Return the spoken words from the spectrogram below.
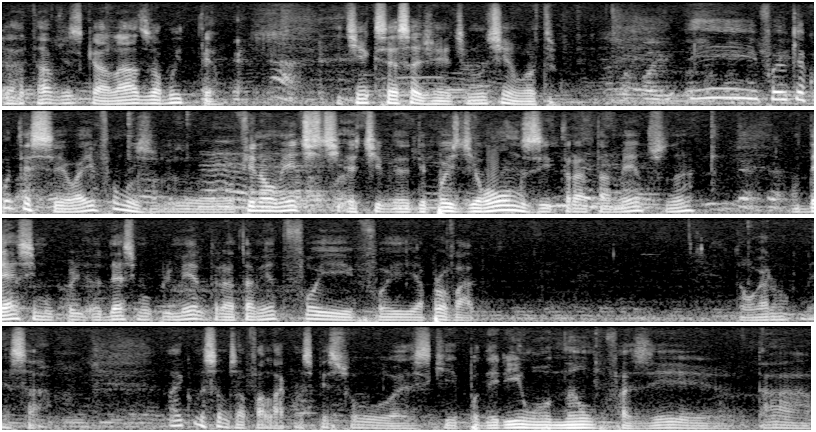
Já estavam escalados. Há muito tempo. E tinha que ser essa gente, não tinha outro. E foi o que aconteceu. Aí fomos, uh, finalmente, depois de 11 tratamentos, né, o décimo, o décimo primeiro tratamento foi, foi aprovado. Então agora vamos começar. Aí começamos a falar com as pessoas que poderiam ou não fazer, tá,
